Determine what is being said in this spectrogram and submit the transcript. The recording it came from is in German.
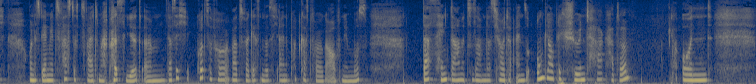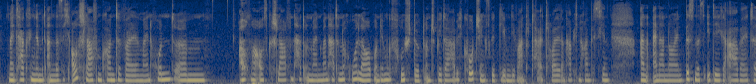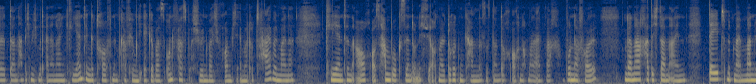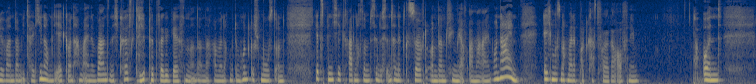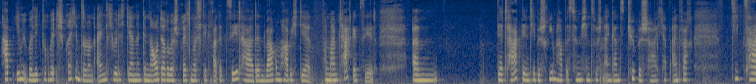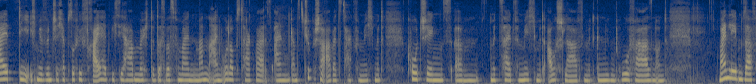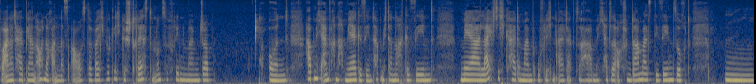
und es wäre mir jetzt fast das zweite Mal passiert, ähm, dass ich kurz davor war zu vergessen, dass ich eine Podcast-Folge aufnehmen muss. Das hängt damit zusammen, dass ich heute einen so unglaublich schönen Tag hatte. Und mein Tag fing damit an, dass ich ausschlafen konnte, weil mein Hund ähm, auch mal ausgeschlafen hat und mein Mann hatte noch Urlaub und wir haben gefrühstückt und später habe ich Coachings gegeben, die waren total toll. Dann habe ich noch ein bisschen an einer neuen Business-Idee gearbeitet. Dann habe ich mich mit einer neuen Klientin getroffen im Café um die Ecke, was unfassbar schön war. Ich freue mich ja immer total, wenn meine Klientinnen auch aus Hamburg sind und ich sie auch mal drücken kann. Das ist dann doch auch nochmal einfach wundervoll. Und danach hatte ich dann ein Date mit meinem Mann. Wir waren beim Italiener um die Ecke und haben eine wahnsinnig köstliche Pizza gegessen. Und danach haben wir noch mit dem Hund geschmust. Und jetzt bin ich hier gerade noch so ein bisschen durchs Internet gesurft und dann fiel mir auf einmal ein, oh nein, ich muss noch meine Podcast-Folge aufnehmen. Und habe eben überlegt, worüber ich sprechen soll. Und eigentlich würde ich gerne genau darüber sprechen, was ich dir gerade erzählt habe. Denn warum habe ich dir von meinem Tag erzählt? Ähm, der Tag, den ich dir beschrieben habe, ist für mich inzwischen ein ganz typischer. Ich habe einfach die Zeit, die ich mir wünsche. Ich habe so viel Freiheit, wie ich sie haben möchte. Das, was für meinen Mann ein Urlaubstag war, ist ein ganz typischer Arbeitstag für mich mit Coachings, ähm, mit Zeit für mich, mit Ausschlafen, mit genügend Ruhephasen und mein Leben sah vor anderthalb Jahren auch noch anders aus. Da war ich wirklich gestresst und unzufrieden in meinem Job und habe mich einfach nach mehr gesehnt, habe mich danach gesehnt, mehr Leichtigkeit in meinem beruflichen Alltag zu haben. Ich hatte auch schon damals die Sehnsucht, mm,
